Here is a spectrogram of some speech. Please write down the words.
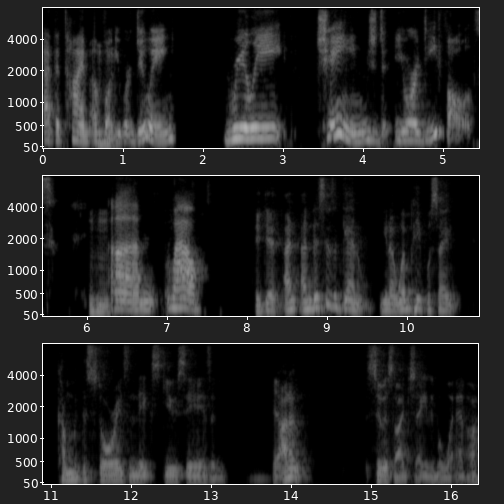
at the time of mm-hmm. what you were doing really changed your defaults mm-hmm. um wow it did and and this is again you know when people say come with the stories and the excuses and yeah, i don't suicide shame them or whatever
